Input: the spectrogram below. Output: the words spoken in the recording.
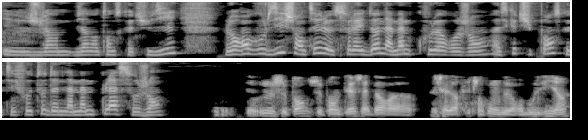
et je viens bien d'entendre ce que tu dis. Laurent Voulzy chantait Le soleil donne la même couleur aux gens. Est-ce que tu penses que tes photos donnent la même place aux gens? Euh, Je pense, je pense déjà. J'adore, euh, j'adore cette chanson de Laurent Voulzy. Hein.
